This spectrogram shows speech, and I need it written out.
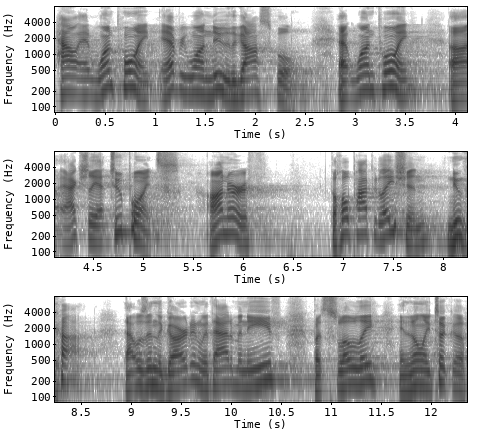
how at one point everyone knew the gospel. At one point, uh, actually at two points on earth, the whole population knew God. That was in the garden with Adam and Eve, but slowly, and it only took a,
